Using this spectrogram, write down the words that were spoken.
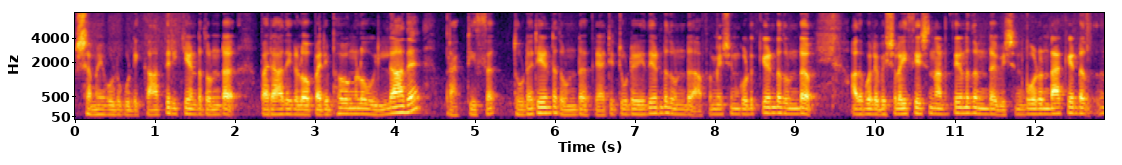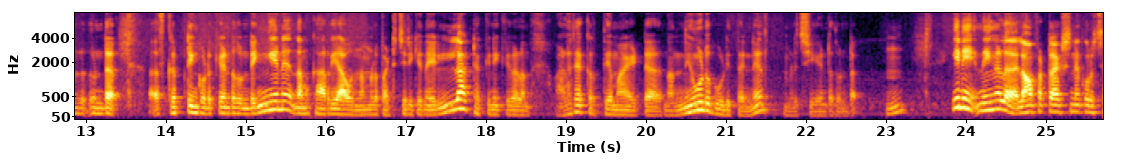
ക്ഷമയോടുകൂടി കാത്തിരിക്കേണ്ടതുണ്ട്. പരാതികളോ പരിഭവങ്ങളോ ഇല്ലാതെ പ്രാക്ടീസ് തുടരേണ്ടതുണ്ട് ഗ്രാറ്റിറ്റ്യൂഡ് എഴുതേണ്ടതുണ്ട് അഫർമേഷൻ കൊടുക്കേണ്ടതുണ്ട് അതുപോലെ വിഷ്വലൈസേഷൻ നടത്തേണ്ടതുണ്ട് വിഷൻ ബോർഡ് ഉണ്ടാക്കേണ്ടതുണ്ട് സ്ക്രിപ്റ്റിംഗ് കൊടുക്കേണ്ടതുണ്ട്. ഇങ്ങനെ നമുക്കറിയാവുന്ന നമ്മൾ പഠിച്ചിരിക്കുന്ന എല്ലാ ടെക്നിക്കുകളും വളരെ കൃത്യമായിട്ട് നന്ദിയോടുകൂടി തന്നെ നമ്മൾ ചെയ്യേണ്ടതുണ്ട്. ഇനി നിങ്ങൾ ലോ ഓഫ് അട്രാക്ഷനെ കുറിച്ച്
